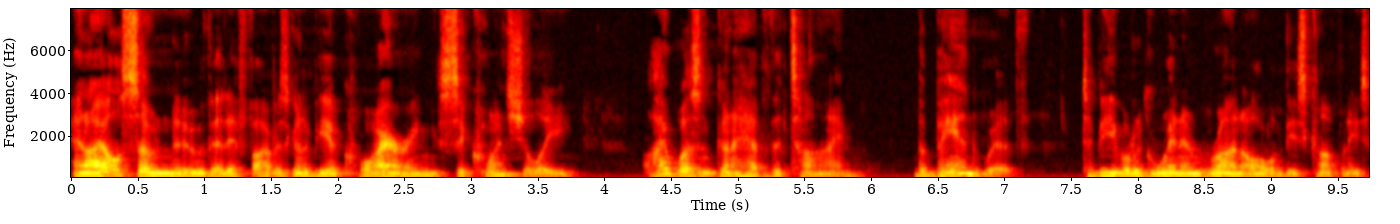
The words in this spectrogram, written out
And I also knew that if I was going to be acquiring sequentially, I wasn't going to have the time, the bandwidth to be able to go in and run all of these companies.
